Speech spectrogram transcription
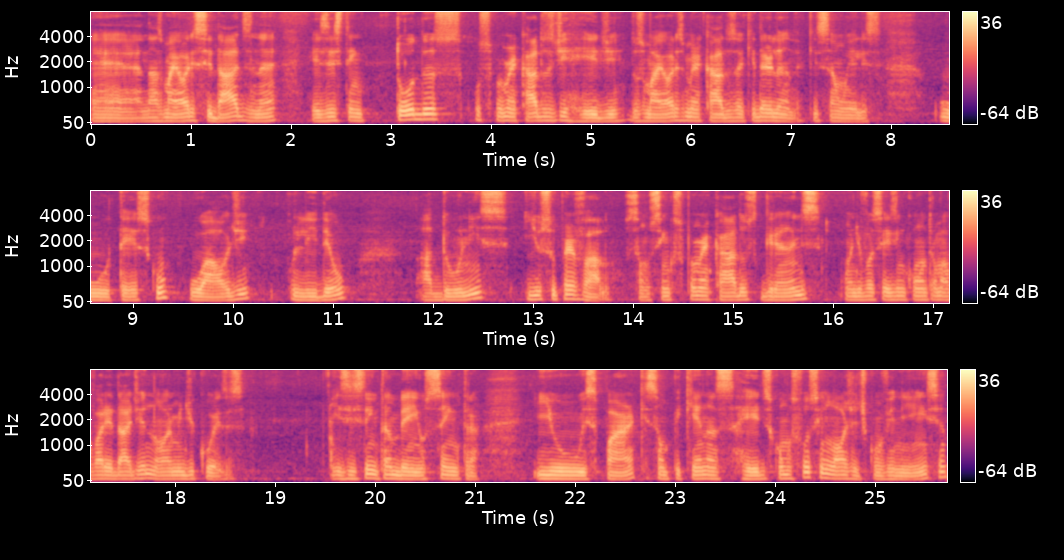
é, nas maiores cidades, né, existem todos os supermercados de rede dos maiores mercados aqui da Irlanda, que são eles o Tesco, o Aldi, o Lidl, a Dunes e o Supervalo. São cinco supermercados grandes onde vocês encontram uma variedade enorme de coisas. Existem também o Centra e o Spar, que são pequenas redes como se fossem loja de conveniência,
